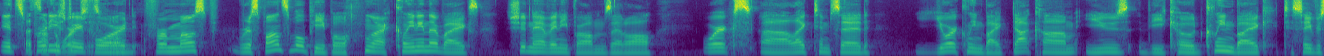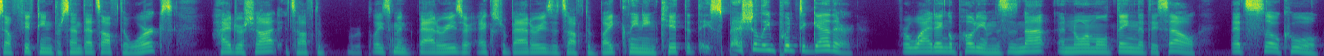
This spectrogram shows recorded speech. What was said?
It's That's pretty straightforward. For most responsible people who are cleaning their bikes, shouldn't have any problems at all. WORX, uh, like Tim said, yourcleanbike.com. Use the code CLEANBIKE to save yourself 15%. That's off the WORX. Hydro Shot, it's off the replacement batteries or extra batteries. It's off the bike cleaning kit that they specially put together for Wide Angle Podium. This is not a normal thing that they sell. That's so cool.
